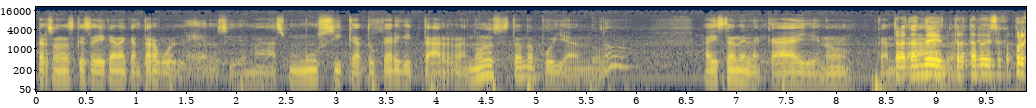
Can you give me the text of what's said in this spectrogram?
personas que se dedican a cantar boleros y demás, música, tocar guitarra, no los están apoyando. Ahí están en la calle, ¿no? Cantando. Tratan de tratar de sacar. Por,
